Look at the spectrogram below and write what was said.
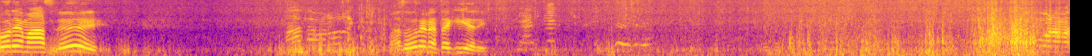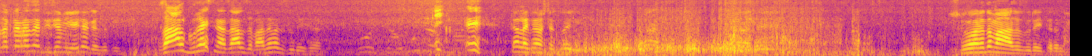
ওরে মাছ রে। মাছ ওরে না তাকি আরে? জাল ঘুরাইছ না জাল বাজে বাজে এ কালা মাছটা কইলি। সুগানে তো মাছ জুড়াইতে না।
